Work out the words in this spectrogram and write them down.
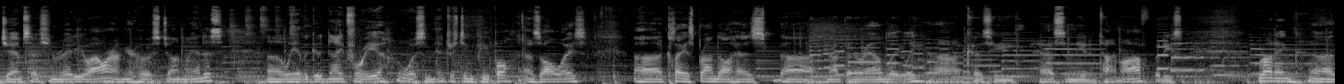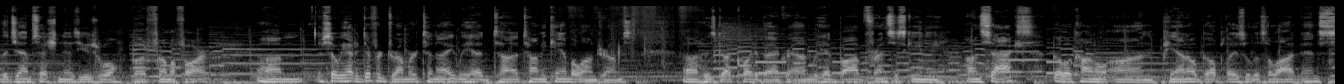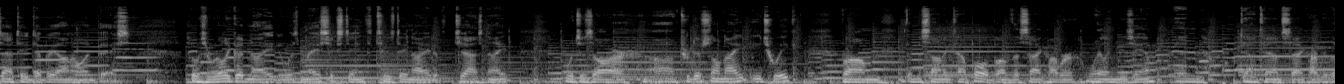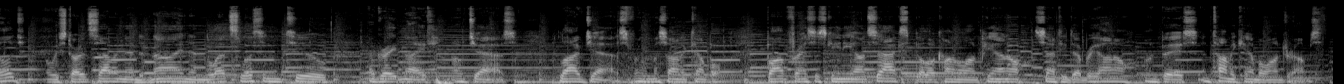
The Jam Session Radio Hour. I'm your host, John Landes. Uh, we have a good night for you with some interesting people, as always. Uh, Claes Brondal has uh, not been around lately because uh, he has some needed time off, but he's running uh, the jam session as usual, but from afar. Um, so we had a different drummer tonight. We had uh, Tommy Campbell on drums. Uh, who's got quite a background. We had Bob Franceschini on sax, Bill O'Connell on piano. Bill plays with us a lot, and Santi Debriano on bass. So it was a really good night. It was May 16th, Tuesday night of Jazz Night, which is our uh, traditional night each week from the Masonic Temple above the Sag Harbor Whaling Museum in downtown Sag Harbor Village. We started 7, and ended 9, and let's listen to a great night of jazz, live jazz from the Masonic Temple. Bob Franceschini on sax, Bill O'Connell on piano, Santi Debriano on bass, and Tommy Campbell on drums.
